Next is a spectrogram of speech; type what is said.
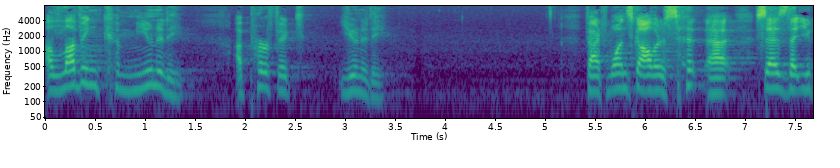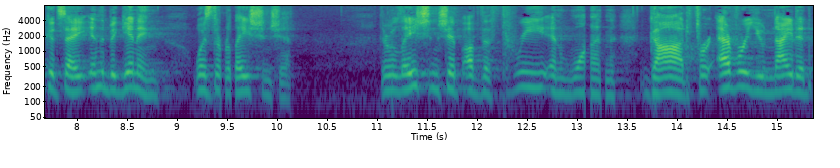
a loving community, a perfect unity. In fact, one scholar uh, says that you could say, in the beginning, was the relationship. The relationship of the three in one God, forever united,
